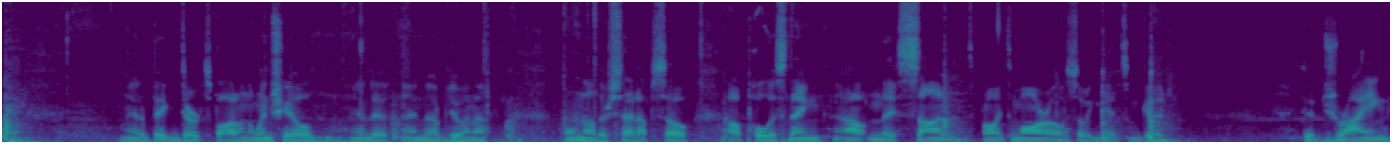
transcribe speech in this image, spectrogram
I had a big dirt spot on the windshield and ended up doing a whole nother setup. So I'll pull this thing out in the sun probably tomorrow so we can get some good, good drying.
